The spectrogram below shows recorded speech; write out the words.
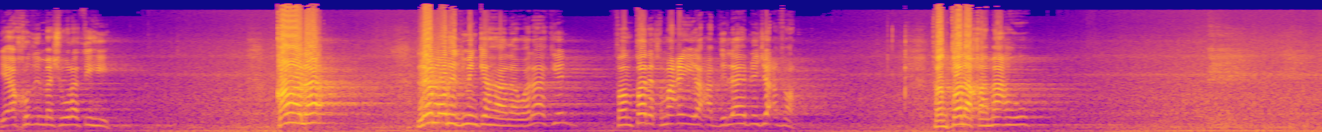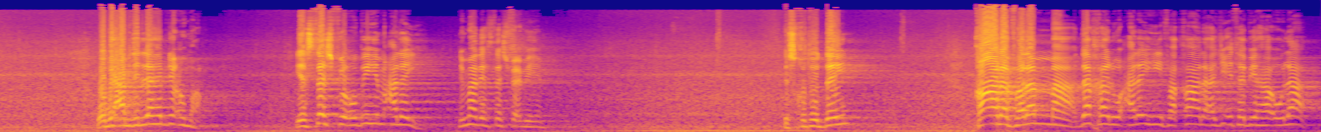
يأخذ بمشورته. قال لم أرد منك هذا ولكن فانطلق معي إلى عبد الله بن جعفر. فانطلق معه وبعبد الله بن عمر يستشفع بهم عليه. لماذا يستشفع بهم؟ يسقط الدين. قال فلما دخلوا عليه فقال أجئت بهؤلاء؟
